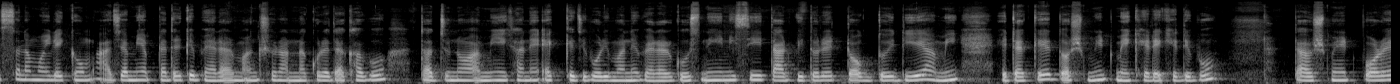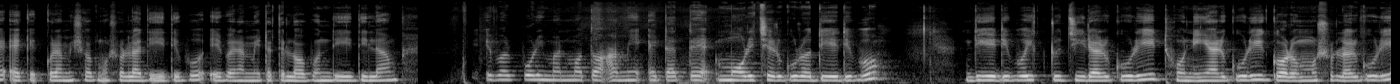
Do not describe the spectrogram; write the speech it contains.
আসসালামু আলাইকুম। আজ আমি আপনাদেরকে ভেড়ার মাংস রান্না করে দেখাবো। তার জন্য আমি এখানে এক কেজি পরিমাণে ভেড়ার গোশ নিয়ে নিছি। তার ভিতরে টক দই দিয়ে আমি এটাকে দশ মিনিট মেখে রেখে দেব। দশ মিনিট পরে এক এক করে আমি সব মশলা দিয়ে দিব। এবার আমি এটাতে লবণ দিয়ে দিলাম। এবার পরিমাণ মতো আমি এটাতে মরিচের গুঁড়ো দিয়ে দিব। দিয়ে দিব একটু জিরার গুঁড়ি, ধনিয়ার গুঁড়ি, গরম মশলার গুঁড়ি।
